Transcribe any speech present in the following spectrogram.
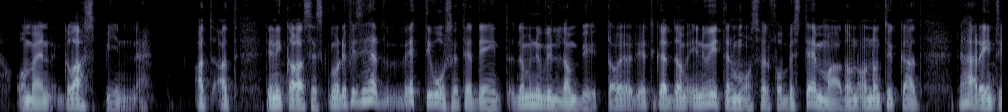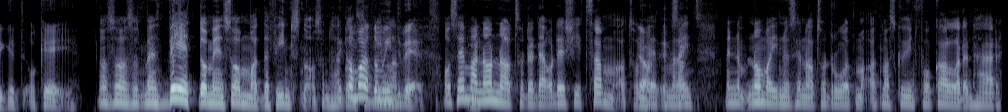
om en glasspinne? Att, att det ni kallar Eskimo, det finns en helt vettig orsak till att det inte, de, nu vill de byta. Och jag, tycker att de inuiterna måste väl få bestämma om, om de tycker att det här är inte riktigt okej. Okay. Alltså, alltså, men vet de ens om att det finns någon sån här Det kan vara att de inte vet. Och sen var någon alltså det där, och det är skitsamma alltså. Ja, vet men, men någon var ju nu sen alltså drog att man, att man skulle inte få kalla den här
